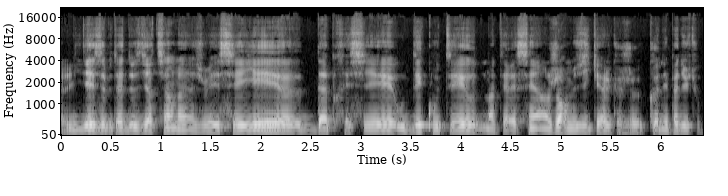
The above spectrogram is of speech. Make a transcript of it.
L'idée, c'est peut-être de se dire, tiens, bah, je vais essayer d'apprécier ou d'écouter ou de m'intéresser à un genre musical que je connais pas du tout.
